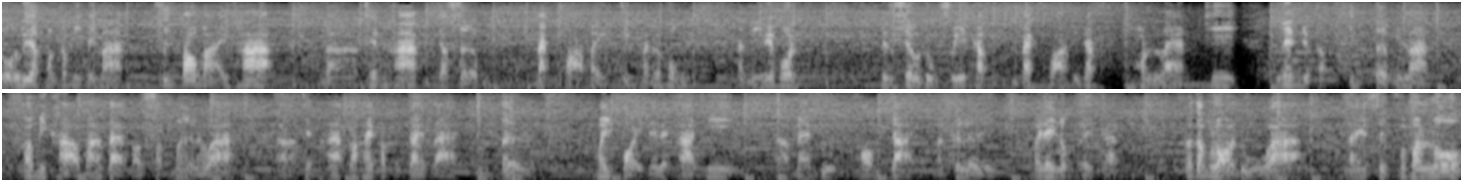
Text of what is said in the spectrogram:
ตัวเลือกมันก็มีไม่มาก ซึ่งเป้าหมายถ้าเทนฮากจะเสริมแบ็คขวาใหม่จริง มันก็คงหนีไม่พ้นเดนเซลดุมฟรีสครับแบ็คขวาที่ทัพฮอลแลนด์ที่เล่นอยู่กับอินเตอร์มิลานก็มีข่าวมาตั้งแต่ตอนซัมเมอร์แล้วว่าเทนฮากก็ให้ความสนใจแต่อินเตอร์ไม่ปล่อยในราคาที่แมนยูพร้อมจ่าย มันก็เลยไม่ได้ลงเอยกัน ก็ต้องรอดูว่าในศึกฟุตบอลโลก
